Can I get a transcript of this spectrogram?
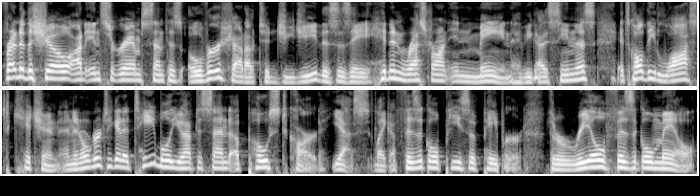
Friend of the show on Instagram sent this over. Shout out to Gigi. This is a hidden restaurant in Maine. Have you guys seen this? It's called the Lost Kitchen. And in order to get a table, you have to send a postcard. Yes, like a physical piece of paper through real physical mail.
